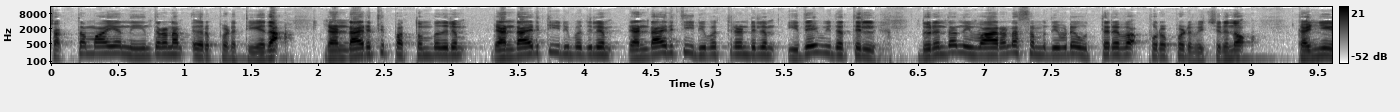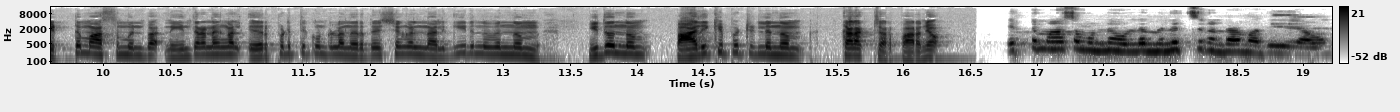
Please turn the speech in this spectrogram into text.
ശക്തമായ നിയന്ത്രണം ഏർപ്പെടുത്തിയത്. രണ്ടായിരത്തി പത്തൊമ്പതിലും രണ്ടായിരത്തി ഇരുപതിലും രണ്ടായിരത്തി ഇരുപത്തിരണ്ടിലും ഇതേ വിധത്തിൽ ദുരന്ത നിവാരണ സമിതിയുടെ ഉത്തരവ് പുറപ്പെടുവിച്ചിരുന്നു. കഴിഞ്ഞ എട്ട് മാസം മുൻപ് നിയന്ത്രണങ്ങൾ ഏർപ്പെടുത്തിക്കൊണ്ടുള്ള നിർദ്ദേശങ്ങൾ നൽകിയിരുന്നുവെന്നും ഇതൊന്നും പാലിക്കപ്പെട്ടില്ലെന്നും കളക്ടർ പറഞ്ഞു. എട്ട് മാസം മുന്നേ ഉള്ള മിനിറ്റ്സ് കണ്ടാൽ മതിയാവും.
